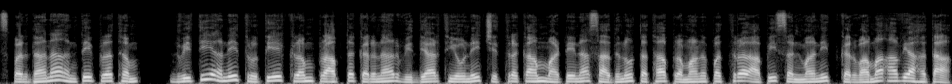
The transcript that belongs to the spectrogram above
સ્પર્ધાના અંતે પ્રથમ, દ્વિતીય અને તૃતીય ક્રમ પ્રાપ્ત કરનાર વિદ્યાર્થીઓને ચિત્રકામ માટેના સાધનો તથા પ્રમાણપત્ર આપી સન્માનિત કરવામાં આવ્યા હતા.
